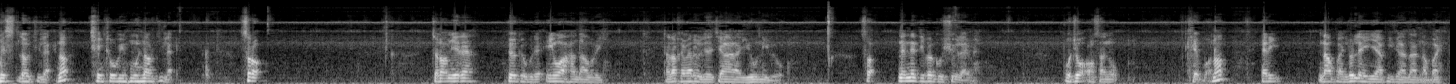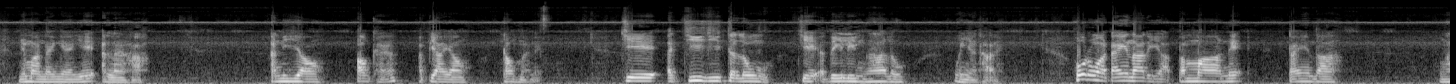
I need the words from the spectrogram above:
miss လုပ်ကြည့်လိုက်နော်ချိန်ထိုးပြီးမှုနှောက်ကြည့်လိုက်ဆိုတော့ကျွန်တော်အမြဲတမ်းပြောခဲ့ဘူးတဲ့အင်းဝဟန်တာဝရီဒါတော့ခင်ဗျားတို့လည်းကြားရတာယိုးနေလို့ဆိုတော့နည်းနည်းဒီဘက်ကိုရွှေ့လိုက်မယ်ပိုကျော်အောင်ဆန်းတို့ခေတ်ပေါ့နော်အဲ့ဒီနောက်ပိုင်းလွတ်လပ်ရေးရပြီးကစားနောက်ပိုင်းမြန်မာနိုင်ငံရဲ့အလံဟာအနီရောင်အောက်ခံအပြာရောင်တောက်မှန်တယ်ကျေအကြီးကြီးတစ်လုံးကိုကျေအသေးလေး၅လုံးဝင်ရထားတယ်ဟိုတုန်းကတိုင်းရင်းသားတွေကဗမာနဲ့တိုင်းရင်းသား ၅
